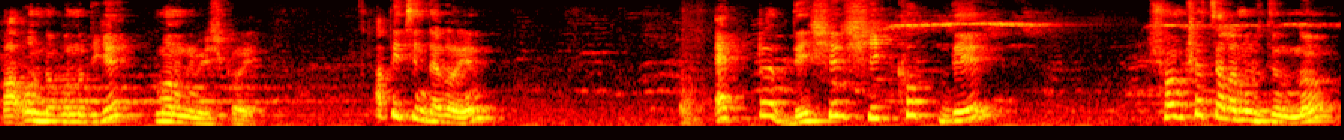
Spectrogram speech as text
বা অন্য কোনো দিকে মনোনিবেশ করে। আপনি চিন্তা করেন, একটা দেশের শিক্ষকদের সংসার চালানোর জন্য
